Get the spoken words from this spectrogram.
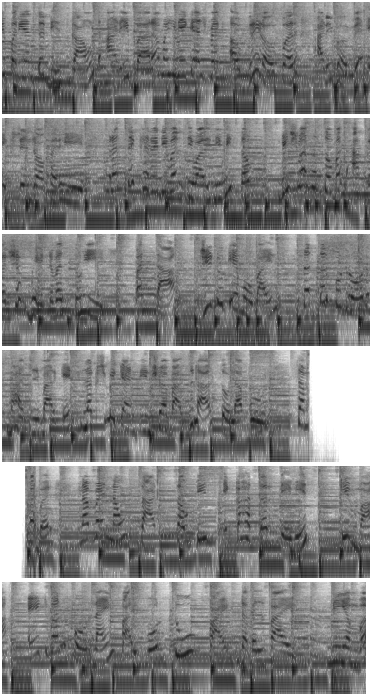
सत्तर पर्यंत डिस्काउंट आणि बारा महिने कॅशबॅक अपग्रेड ऑफर आणि भव्य एक्सचेंज ऑफर ही प्रत्येक खरेदीवर दिवाळी निमित्त विश्वासासोबत आकर्षक भेटवस्तूही. पत्ता जी टू के मोबाईल सत्तर फूट रोड भाजी मार्केट लक्ष्मी कॅन्टीनच्या बाजूला सोलापूर. नंबर नव्याण्णव साठ चौतीस एकाहत्तर तेवीस किंवा eight one four nine five four two five double five नियम व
